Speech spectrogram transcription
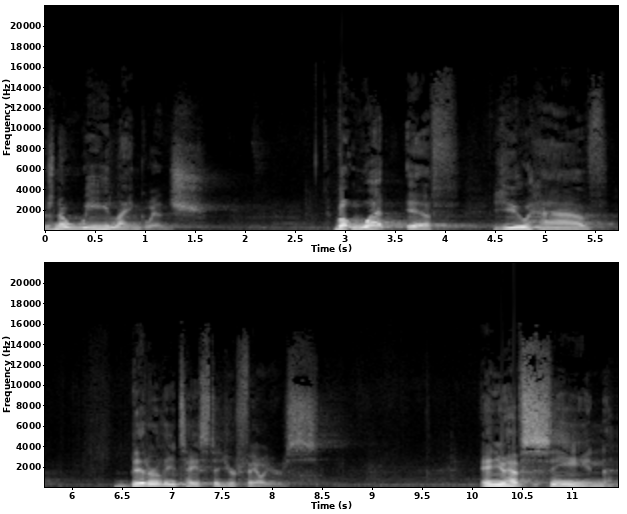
There's no we language. But what if you have bitterly tasted your failures and you have seen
